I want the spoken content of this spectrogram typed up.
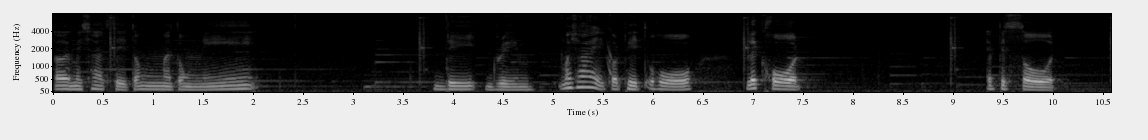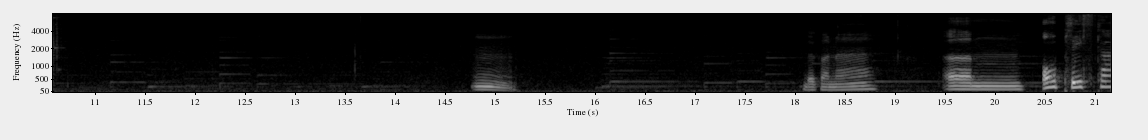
เอ้ย ไม่ใช่สิต้องมาตรงนี้ D Dream ไม่ใช่ กดผิด โอ้โหเลคโคดเอพิโซด ดี๋ยวก่อนนะเอ่มโอ้พลิสกา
